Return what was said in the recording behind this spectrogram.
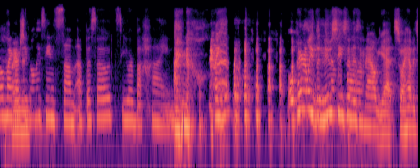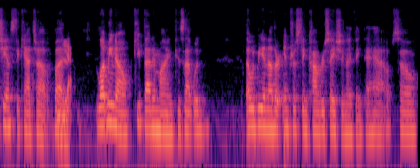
Oh my gosh, you've only seen some episodes. You are behind. I know. I know. well, apparently the new season isn't out yet, so I have a chance to catch up. But yeah. let me know. Keep that in mind because that would that would be another interesting conversation I think to have. So,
